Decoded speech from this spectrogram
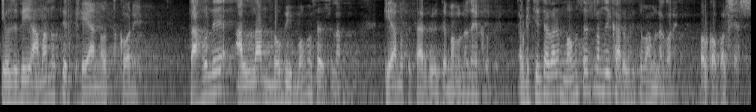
কেউ যদি এই আমানতের খেয়ানত করে, তাহলে আল্লাহ নবী মোহাম্মদ ইসলাম কেয়ামতে তার বিরুদ্ধে মামলা দায়ের করবে। আপনি চিন্তা করেন, মোহাম্মদ ইসলাম যদি কারোর বিরুদ্ধে মামলা করে, ওর কপাল শেষ।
